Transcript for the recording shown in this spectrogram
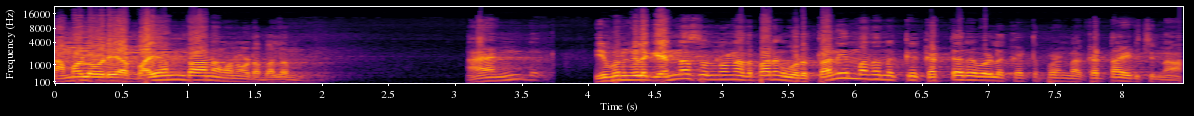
நம்மளுடைய பயம்தான் அவனோட பலம். அண்ட் இவங்களுக்கு என்ன சொல்லணும்னு அதை பாருங்க. ஒரு தனி மதனுக்கு கட்டறிவுல கட்டு பண்ண கட்டாயிடுச்சுன்னா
